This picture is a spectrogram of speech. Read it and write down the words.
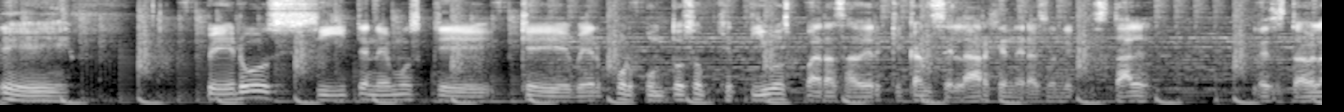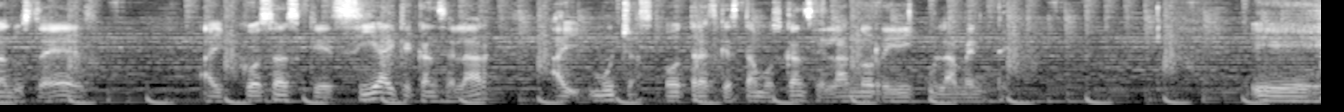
Eh, pero sí tenemos que, ver por puntos objetivos para saber qué cancelar Generación de Cristal. Les estoy hablando a ustedes. Hay cosas que sí hay que cancelar, hay muchas otras que estamos cancelando ridículamente. Eh,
